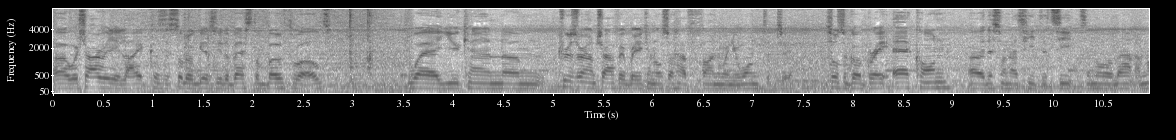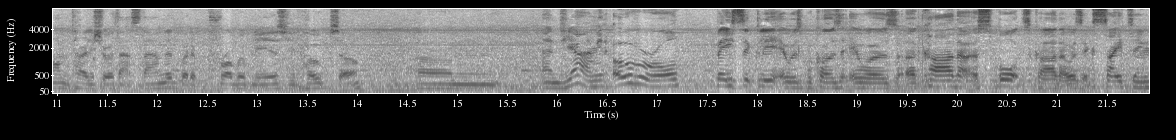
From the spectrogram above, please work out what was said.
uh, which I really like because it sort of gives you the best of both worlds where you can um, cruise around traffic, but you can also have fun when you wanted to. It's also got great aircon. Uh, this one has heated seats and all of that. I'm not entirely sure if that's standard, but it probably is. You'd hope so. Um, and yeah, I mean, overall, basically it was because it was a car that a sports car that was exciting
